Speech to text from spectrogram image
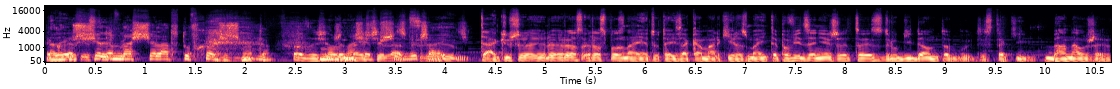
ale Akurat już jesteśmy- 17 lat tu wchodzisz, no to Wchodzę można się 17 lat. przyzwyczaić. y, Tak, już ro- roz, rozpoznaję tutaj zakamarki rozmaite. Powiedzenie, że to jest drugi dom, to, był- to jest taki banał, że y,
